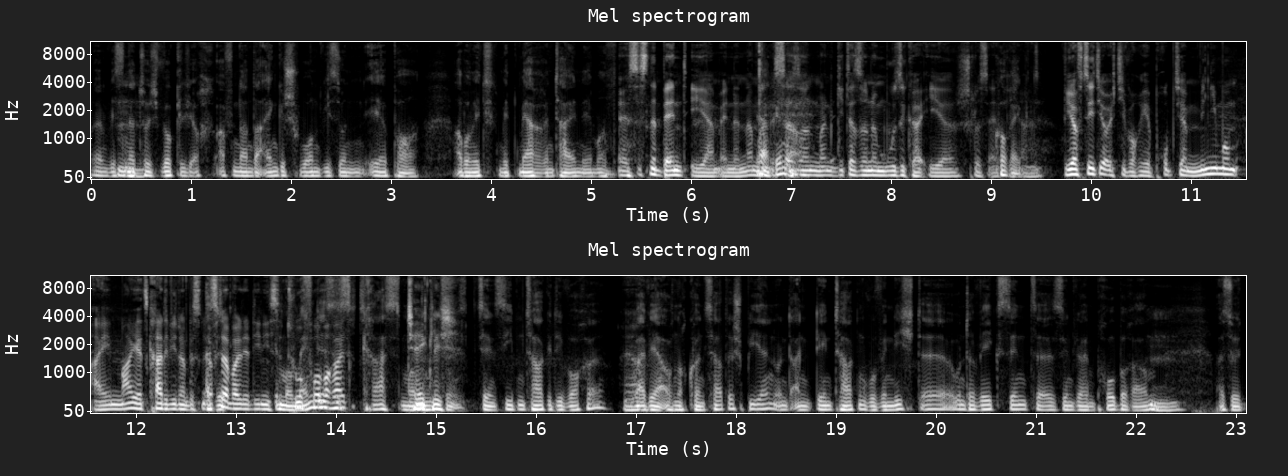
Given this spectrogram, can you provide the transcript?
Äh, wir sind Mhm. natürlich wirklich auch aufeinander eingeschworen wie so ein Ehepaar, aber mit, mit mehreren Teilnehmern. Es ist eine Band-Ehe am Ende, ne? Man, Ja, genau. so, ein- man geht da so eine Musiker-Ehe schlussendlich Korrekt. ein. Wie oft seht ihr euch die Woche? Ihr probt ja Minimum einmal, jetzt gerade wieder ein bisschen öfter, weil ihr die nächste Also Im Tour Moment vorbereitet. Ist es krass. Im Täglich. Sind sieben Tage die Woche, Ja. weil wir auch noch Konzerte spielen und an den Tagen, wo wir nicht äh, unterwegs sind, äh, sind wir im Proberaum. Mhm. Also in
